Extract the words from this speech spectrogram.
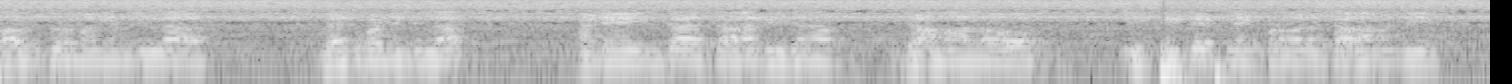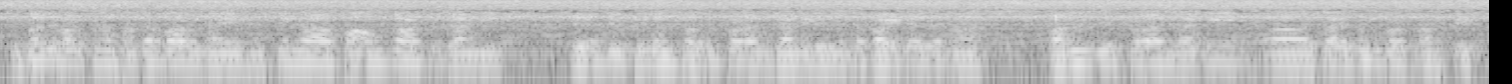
పార్వతీపురం మండ్యం జిల్లా వెనుకబడిన జిల్లా అంటే ఇంకా చాలా గిరిజన గ్రామాల్లో ఈ స్ట్రీట్ లైట్స్ లేకపోవడం వల్ల చాలామంది ఇబ్బంది పడుతున్న సందర్భాలు ఉన్నాయి. ముఖ్యంగా పాము కాట్లు కానీ లేదంటే పిల్లలు చదువుకోవడానికి కానీ లేదంటే బయట ఏదైనా పనులు చేసుకోవడానికి కానీ చాలా ఇబ్బంది పడుతున్నారు స్ట్రీట్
